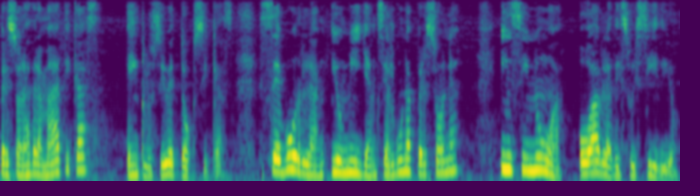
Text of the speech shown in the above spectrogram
personas dramáticas e inclusive tóxicas. Se burlan y humillan si alguna persona insinúa o habla de suicidio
